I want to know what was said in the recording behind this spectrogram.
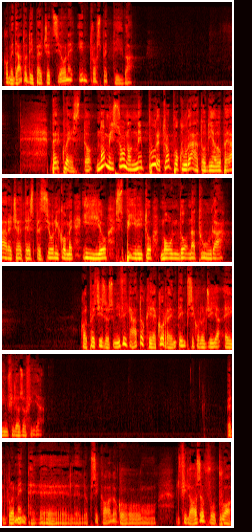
come dato di percezione introspettiva. Per questo non mi sono neppure troppo curato di adoperare certe espressioni come io, spirito, mondo, natura col preciso significato che è corrente in psicologia e in filosofia. Naturalmente eh, lo psicologo, il filosofo può,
